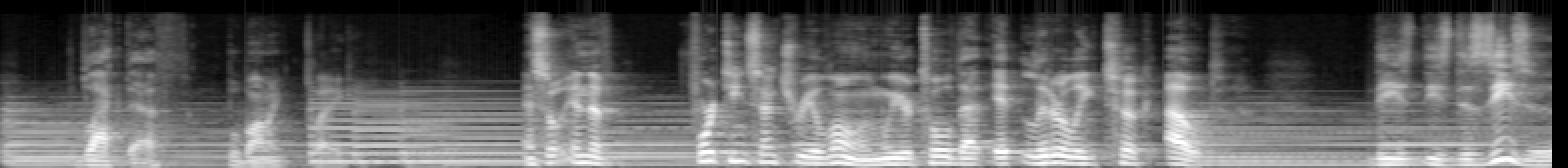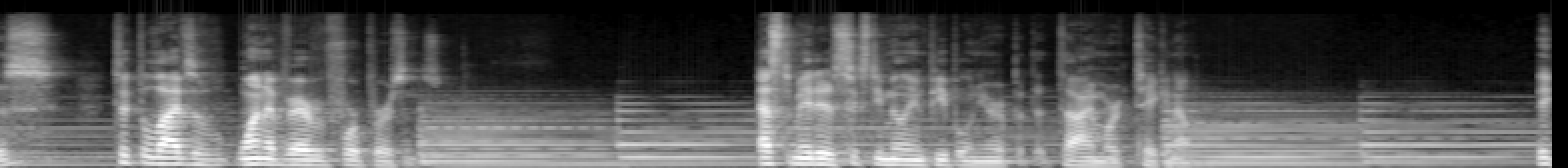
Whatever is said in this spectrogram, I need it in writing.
The Black Death, bubonic plague. And so in the 14th century alone, we are told that it literally took out these, these diseases, took the lives of one of every four persons. Estimated 60 million people in Europe at the time were taken out. They,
